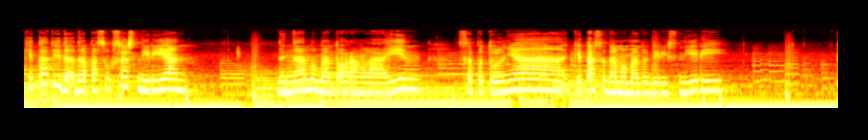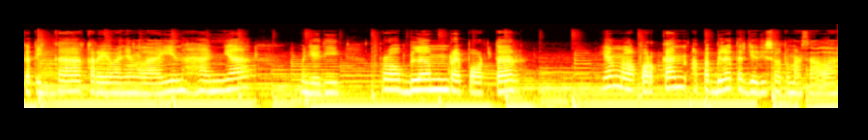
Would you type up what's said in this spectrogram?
Kita tidak dapat sukses sendirian. Dengan membantu orang lain, sebetulnya kita sedang membantu diri sendiri. Ketika karyawan yang lain hanya menjadi problem reporter yang melaporkan apabila terjadi suatu masalah.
